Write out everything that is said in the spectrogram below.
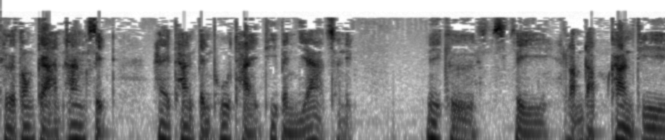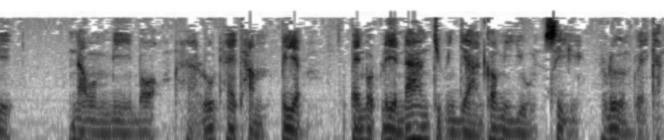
เธอต้องการอ้างสิทธิ์ ให้ท่านเป็นผู้ไถ่ที่เป็นญาติสนิท นี่คือสี่ลำดับขั้นที่นามีบอกรูทให้ทำเปรียบ เป็นบทเรียนด้านจิตวิญญาณก็มีอยู่สี่เรื่องด้วยกัน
